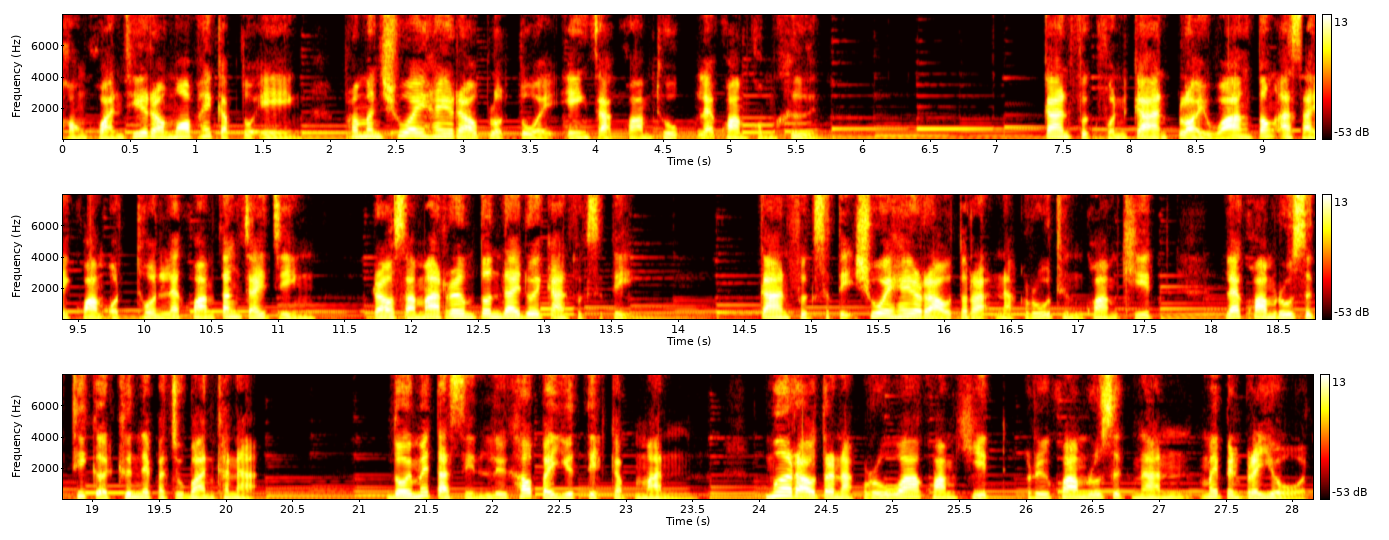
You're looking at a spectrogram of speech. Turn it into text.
ของขวัญที่เรามอบให้กับตัวเอง เพราะมันช่วยให้เราปลดตัวเองจากความทุกข์และความขมขื่น การฝึกฝนการปล่อยวางต้องอาศัยความอดทนและความตั้งใจจริง เราสามารถเริ่มต้นได้ด้วยการฝึกสติ การฝึกสติช่วยให้เราตระหนักรู้ถึงความคิด และความรู้สึกที่เกิดขึ้นในปัจจุบันขณะ โดยไม่ตัดสินหรือเข้าไปยึดติดกับมัน เมื่อเราตระหนักรู้ว่าความคิดหรือความรู้สึกนั้นไม่เป็นประโยชน์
